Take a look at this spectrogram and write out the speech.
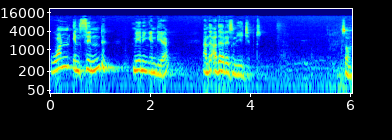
one in Sind, meaning India, and the other is in Egypt. So,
